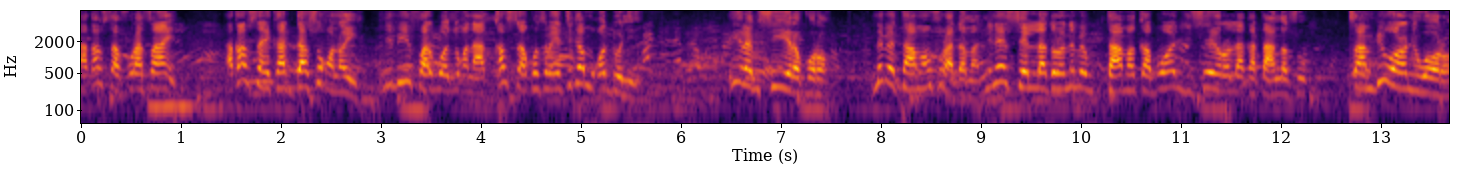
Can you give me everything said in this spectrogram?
a ka fisa furasan ye a ka fisa i ka da so kɔnɔ ye n'i b'i fari bɔ ɲɔgɔn na a ka fisa kosɛbɛ i tɛ kɛ mɔgɔ doni i yɛrɛ bɛ s'i yɛrɛ kɔrɔ ne bɛ taama n fura dama ni ne selila dɔrɔn ne bɛ taama ka bɔ lise yɔrɔ la ka taa an ka so san bi wɔɔrɔ ni wɔɔrɔ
